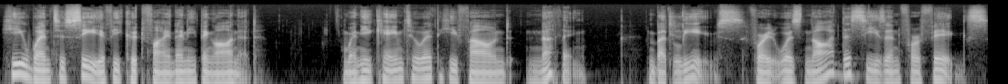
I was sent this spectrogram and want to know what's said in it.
he went to see if he could find anything on it. When he came to it, he found nothing but leaves, for it was not the season for figs.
